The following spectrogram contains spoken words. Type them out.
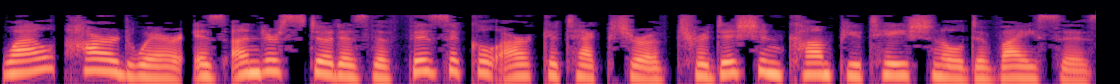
While hardware is understood as the physical architecture of tradition computational devices,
